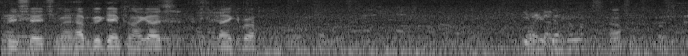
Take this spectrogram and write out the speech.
Appreciate you, man. Have a good game tonight, guys. Thank you, bro. Huh?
